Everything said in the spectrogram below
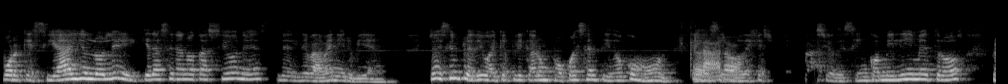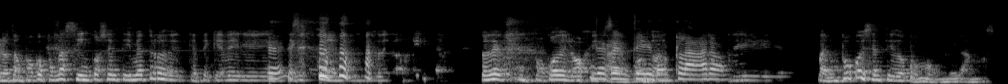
porque si alguien lo lee y quiere hacer anotaciones, le, va a venir bien. Entonces siempre digo, hay que aplicar un poco el sentido común. Claro. no dejes de 5 milímetros, pero tampoco pongas 5 centímetros de que te quede, Entonces, un poco de lógica. De sentido, claro. Bueno, un poco de sentido común, digamos.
